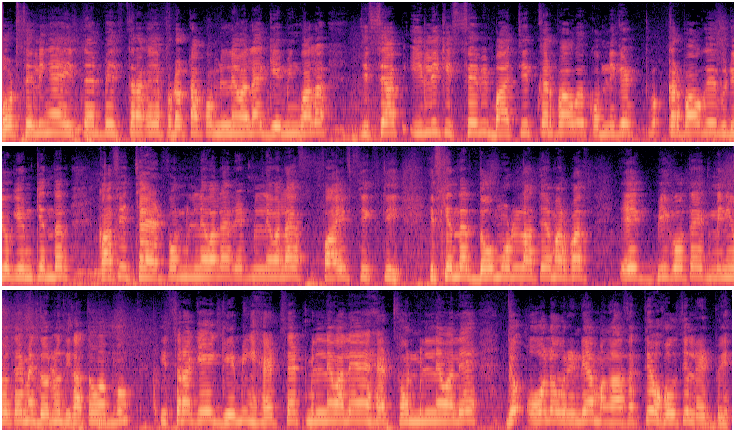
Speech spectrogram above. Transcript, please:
हॉट सेलिंग है। इस टाइम पे इस तरह का ये प्रोडक्ट आपको मिलने वाला है गेमिंग वाला जिससे आप इजीली किससे भी बातचीत कर पाओगे कम्युनिकेट कर पाओगे वीडियो गेम के अंदर। काफ़ी अच्छा हेडफोन मिलने वाला है रेट मिलने वाला है फाइव सिक्सटी इसके अंदर दो मॉडल आते हैं हमारे पास। एक बिग होता है एक मिनी होता है। मैं दोनों दिखाता हूँ आपको। इस तरह के गेमिंग हेडसेट मिलने वाले हैं हेडफोन मिलने वाले हैं जो ऑल ओवर इंडिया मंगा सकते हो होलसेल रेट पे।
